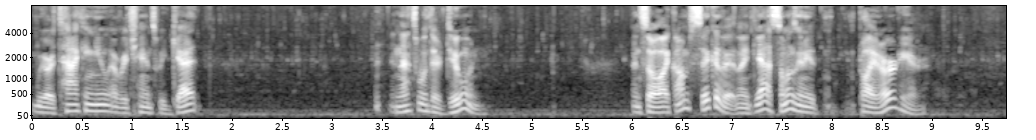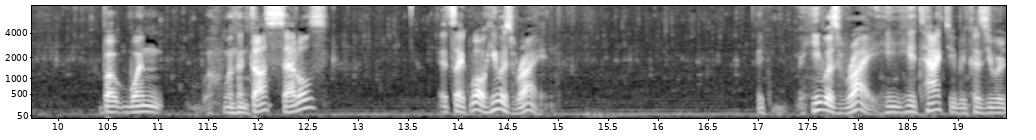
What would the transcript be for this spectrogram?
We are attacking you every chance we get. And that's what they're doing. And so like I'm sick of it. Like yeah, someone's gonna get probably hurt here. But when when the dust settles, it's like whoa, he was right. Like he was right. He he attacked you because you were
